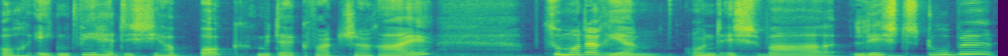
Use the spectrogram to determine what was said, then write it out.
auch irgendwie hätte ich ja Bock mit der Quatscherei zu moderieren. Und ich war Lichtstubel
